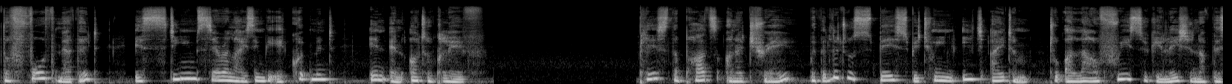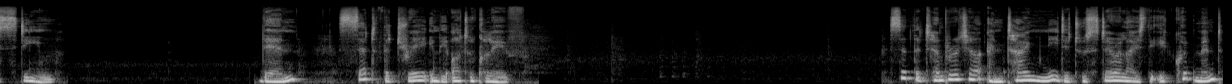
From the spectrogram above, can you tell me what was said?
The fourth method is steam sterilizing the equipment in an autoclave. Place the pots on a tray with a little space between each item to allow free circulation of the steam. Then, set the tray in the autoclave. Set the temperature and time needed to sterilize the equipment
